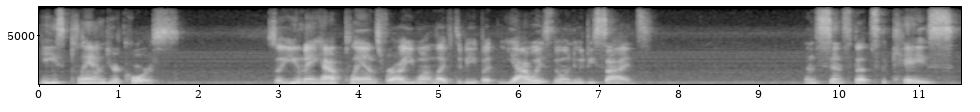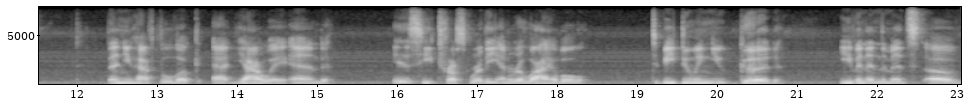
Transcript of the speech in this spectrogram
He's planned your course. So you may have plans for how you want life to be, but Yahweh's the one who decides. And since that's the case, then you have to look at Yahweh and is he trustworthy and reliable to be doing you good even in the midst of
